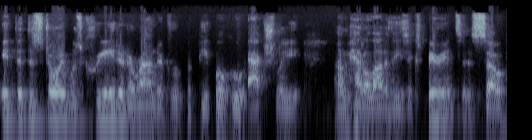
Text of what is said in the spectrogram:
It, the, the story was created around a group of people who actually um, had a lot of these experiences. So,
